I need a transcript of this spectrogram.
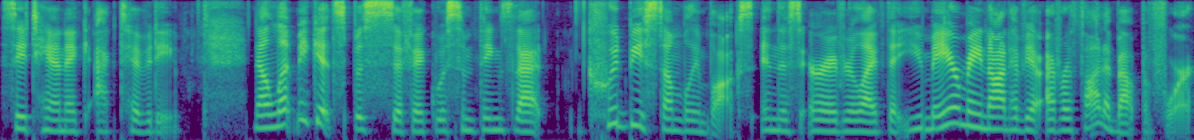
satanic activity. Now, let me get specific with some things that could be stumbling blocks in this area of your life that you may or may not have ever thought about before.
